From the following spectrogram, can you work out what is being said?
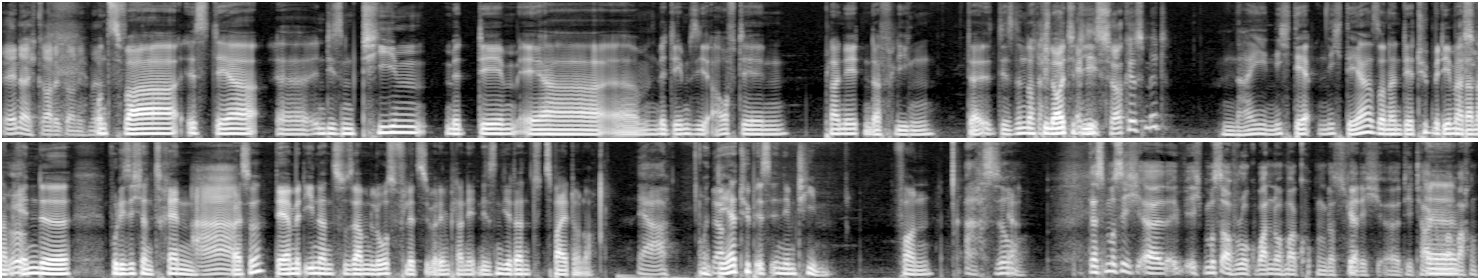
Erinnere ich gerade gar nicht mehr. Und zwar ist der äh, in diesem Team, mit dem er, ähm, mit dem sie auf den Planeten da fliegen. Da, die sind noch Da die Leute, Andy die. Serkis mit? Nein, nicht der, nicht der, sondern der Typ, mit dem er dann am. Ende, wo die sich dann trennen, Ah, weißt du? Der mit ihm dann zusammen losflitzt über den Planeten. Die sind ja dann zu zweit nur noch. ja. Und Ja. der Typ ist in dem Team von. Ach so. Ja. Das muss ich, äh, ich muss auch Rogue One noch mal gucken, das werde ich äh, die Tage Äh, mal machen.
